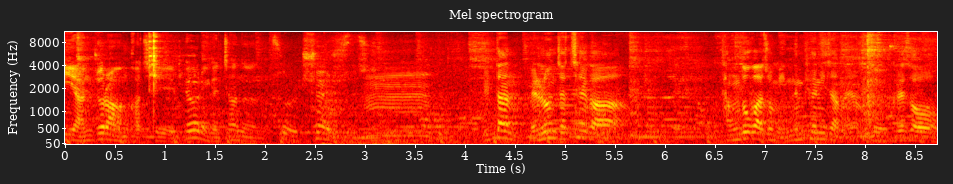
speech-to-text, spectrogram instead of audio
이 안주랑 같이 페어링 괜찮은 술 추천해 줄 수 있어요? 음, 일단 멜론 자체가 당도가 좀 있는 편이잖아요. 그래서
